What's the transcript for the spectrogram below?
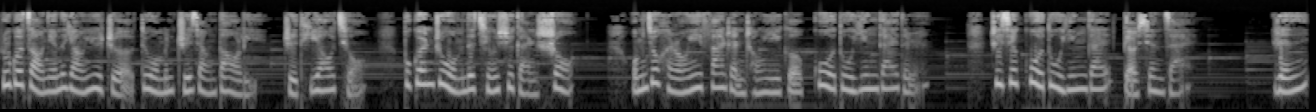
如果早年的养育者对我们只讲道理、只提要求，不关注我们的情绪感受，我们就很容易发展成一个过度应该的人。这些过度应该表现在：人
